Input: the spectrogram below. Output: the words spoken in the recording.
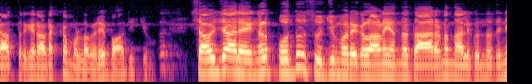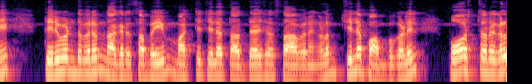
യാത്രികരടക്കമുള്ളവരെ ബാധിക്കും. ശൗചാലയങ്ങൾ പൊതു ശുചിമുറികളാണ് എന്ന ധാരണ നൽകുന്നതിന് തിരുവനന്തപുരം നഗരസഭയും മറ്റ് ചില തദ്ദേശ സ്ഥാപനങ്ങളും ചില പമ്പുകളിൽ പോസ്റ്ററുകൾ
